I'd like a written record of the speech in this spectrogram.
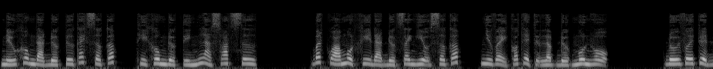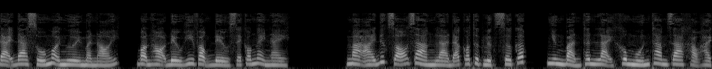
nếu không đạt được tư cách sơ cấp, thì không được tính là soát sư. Bất quá một khi đạt được danh hiệu sơ cấp, như vậy có thể tự lập được môn hộ. Đối với tuyệt đại đa số mọi người mà nói, bọn họ đều hy vọng đều sẽ có ngày này. Mà ái đức rõ ràng là đã có thực lực sơ cấp, nhưng bản thân lại không muốn tham gia khảo hạch,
